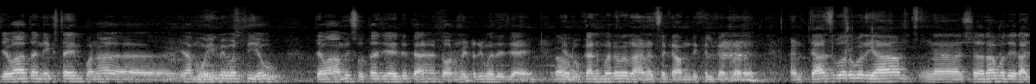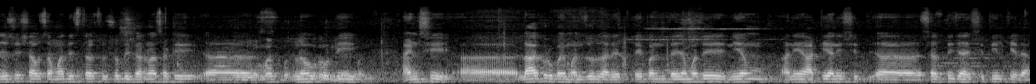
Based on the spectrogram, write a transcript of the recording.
जेव्हा आता नेक्स्ट टाईम पन्हाळ या मोहिमेवरती येऊ तेव्हा आम्ही स्वतः जे आहे ते त्या डॉर्मेटरीमध्ये जे आहे ते लोकांबरोबर राहण्याचं काम देखील करणार आहे. आणि त्याचबरोबर या शहरामध्ये राजश्री शाहू समाधीस्थळ सुशोभीकरणासाठी नऊ कोटी ऐंशी लाख रुपये मंजूर झालेत ते पण त्याच्यामध्ये नियम आणि अटी आणि शर्ती ज्या शिथिल केल्या.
